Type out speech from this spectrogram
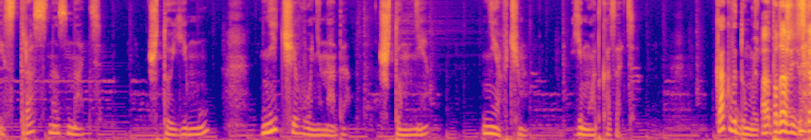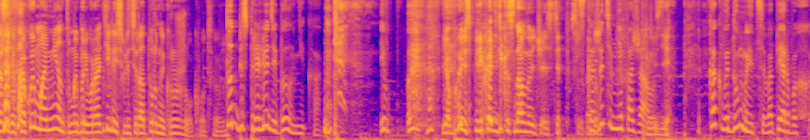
и страстно знать, что ему ничего не надо, что мне не в чем ему отказать. Как вы думаете? А подождите, скажите, в какой момент мы превратились в литературный кружок? Вот э, Тут без прелюдий было никак. И я боюсь переходить к основной части. скажите мне, пожалуйста, прелюдии. как вы думаете, во-первых,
